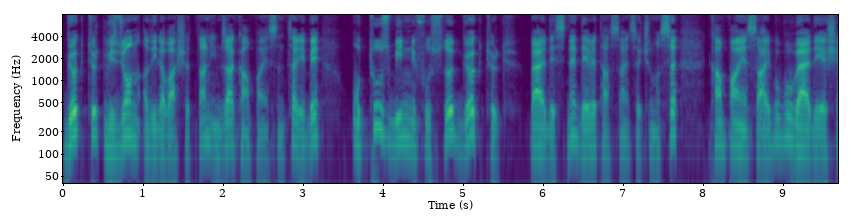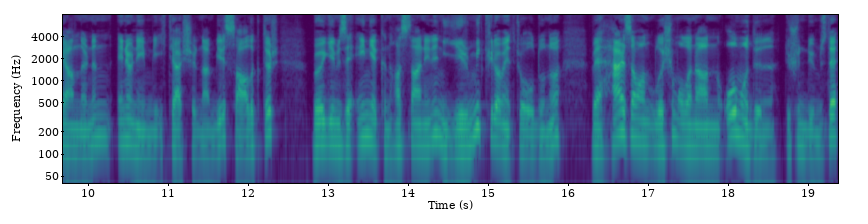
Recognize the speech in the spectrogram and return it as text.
Göktürk Vizyon adıyla başlatılan imza kampanyasının talebi 30 bin nüfuslu Göktürk beldesine devlet hastanesi açılması kampanya sahibi bu belde yaşayanlarının en önemli ihtiyaçlarından biri sağlıktır. Bölgemize en yakın hastanenin 20 kilometre olduğunu ve her zaman ulaşım olanağının olmadığını düşündüğümüzde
